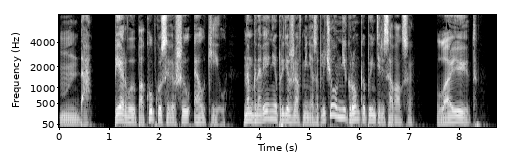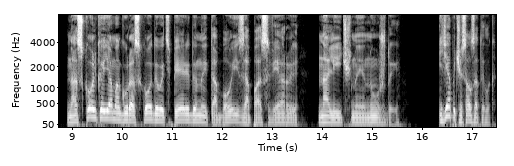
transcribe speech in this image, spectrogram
М-да. Первую покупку совершил Элкил. На мгновение, придержав меня за плечо, он негромко поинтересовался. «Лаид, Насколько я могу расходовать переданный тобой запас веры на личные нужды?» Я почесал затылок.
